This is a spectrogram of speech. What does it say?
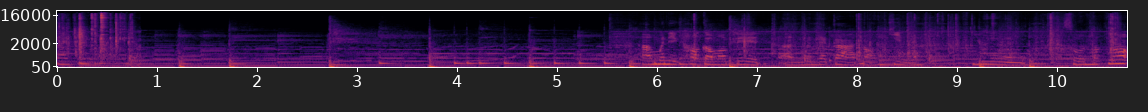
น่ากินมากเดี๋ยวอะมือนี้เขาก็มาเปิดอันบรรยากาศเนาะกินนะอยู่โซนมักเนาะ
